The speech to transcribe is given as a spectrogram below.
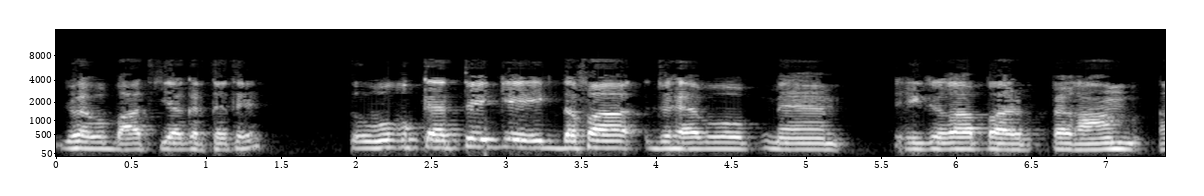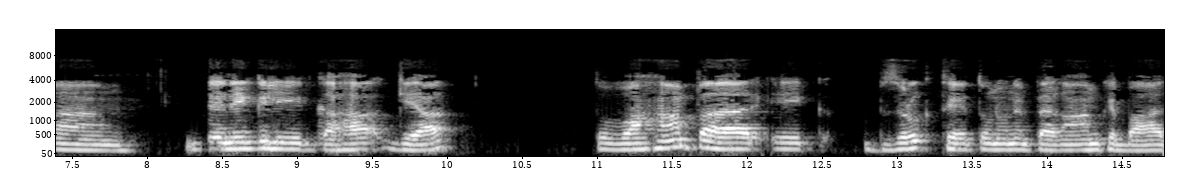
جو ہے وہ بات کیا کرتے تھے۔ تو وہ کہتے کہ ایک دفعہ جو ہے وہ میں ایک جگہ پر پیغام دینے کے لیے کہا گیا۔ تو وہاں پر ایک بزرگ تھے، تو انہوں نے پیغام کے بعد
